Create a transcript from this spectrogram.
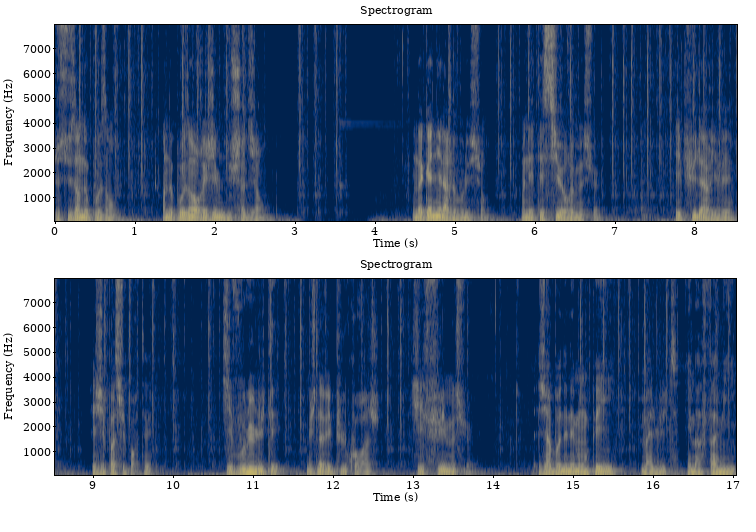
Je suis un opposant. Un opposant au régime du Shah d'Iran. On a gagné la révolution. On était si heureux, monsieur. Et puis il est arrivé, et j'ai pas supporté. J'ai voulu lutter, mais je n'avais plus le courage. J'ai fui, monsieur. J'ai abandonné mon pays, ma lutte et ma famille.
